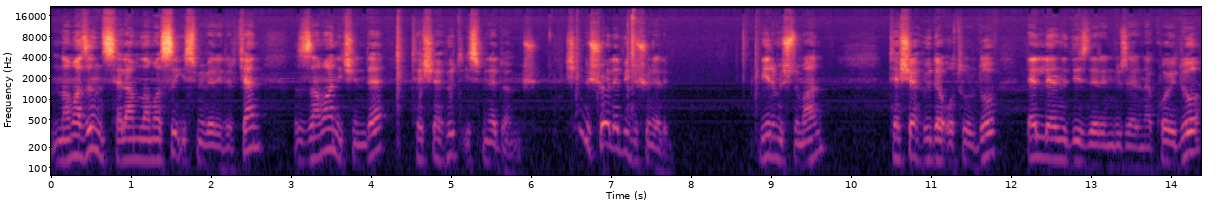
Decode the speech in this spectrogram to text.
namazın selamlaması ismi verilirken, zaman içinde teşehhüd ismine dönmüş. Şimdi şöyle bir düşünelim. Bir Müslüman teşehhüde oturdu, ellerini dizlerinin üzerine koydu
